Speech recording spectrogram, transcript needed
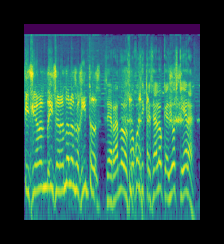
Y cerrando, y cerrando los ojitos. Cerrando los ojos y que sea lo que Dios quiera.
